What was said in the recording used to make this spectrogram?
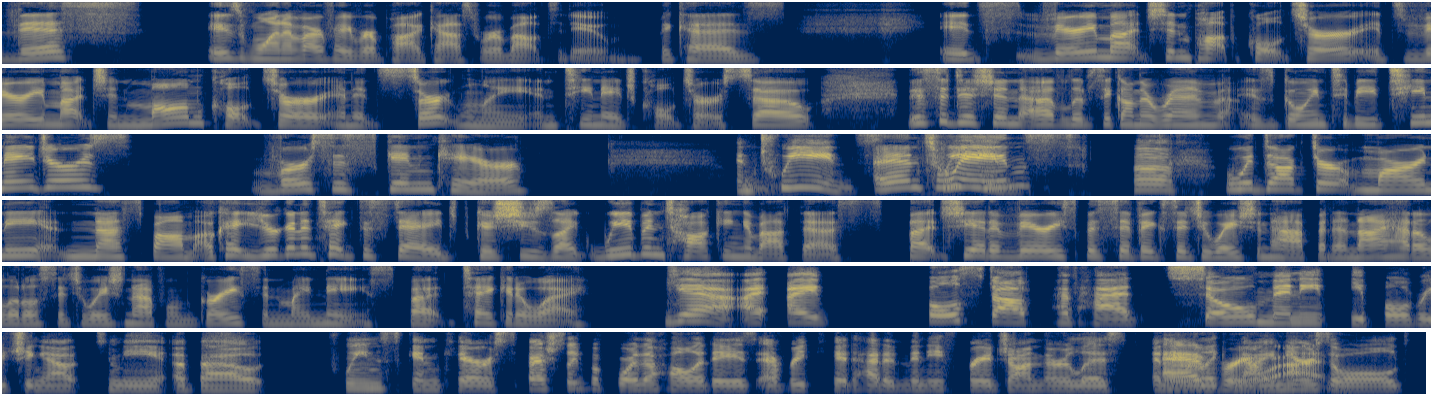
This is one of our favorite podcasts we're about to do because it's very much in pop culture, it's very much in mom culture, and it's certainly in teenage culture. So, this edition of Lipstick on the Rim is going to be teenagers versus skincare and tweens. And tweens. tweens. Ugh. With Dr. Marnie Nussbaum. Okay, you're going to take the stage because she's like, we've been talking about this, but she had a very specific situation happen, and I had a little situation happen with Grace and my niece. But take it away. Yeah, I, I full stop have had so many people reaching out to me about tween skincare, especially before the holidays. Every kid had a mini fridge on their list and they're Everyone. like nine years old.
